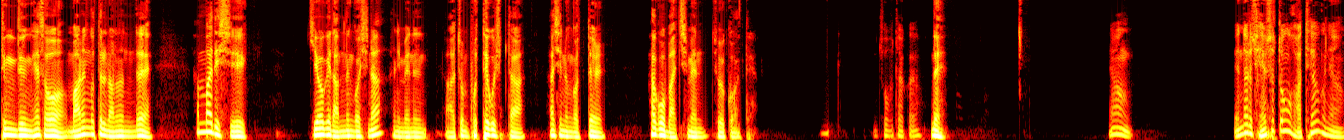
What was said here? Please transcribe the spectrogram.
등등 해서 많은 것들을 나눴는데 한 마디씩 기억에 남는 것이나 아니면은 아, 좀 보태고 싶다 하시는 것들 하고 마치면 좋을 것 같아요. 저부터 할까요? 네. 그냥 옛날에 재밌었던 것 같아요, 그냥.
